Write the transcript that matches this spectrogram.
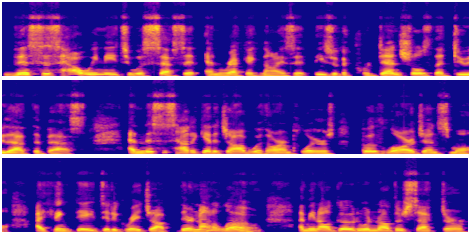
This is how we need to assess it and recognize it. These are the credentials that do that the best. And this is how to get a job with our employers both large and small. I think they did a great job. They're not alone. I mean, I'll go to another sector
